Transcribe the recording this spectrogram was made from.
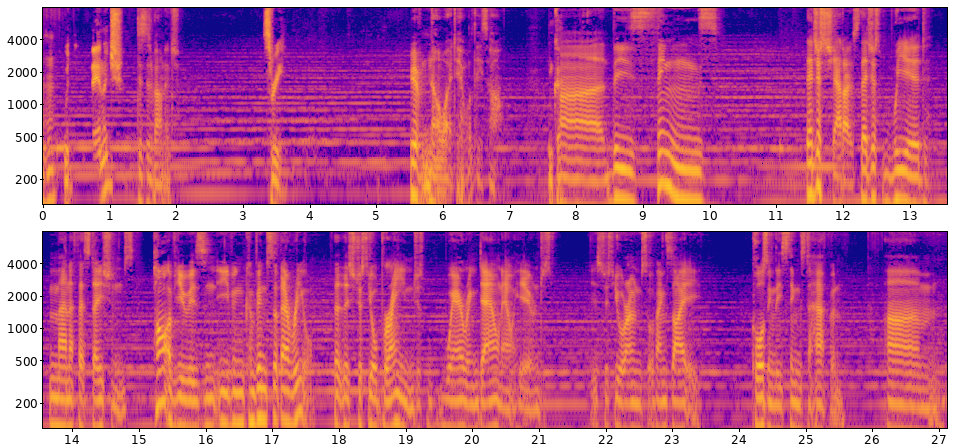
Mhm. with advantage Disadvantage. 3. You have no idea what these are. Okay. Uh, these things, they're just shadows. They're just weird manifestations. Part of you isn't even convinced that they're real. That it's just your brain just wearing down out here, and just it's just your own sort of anxiety causing these things to happen. Um,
